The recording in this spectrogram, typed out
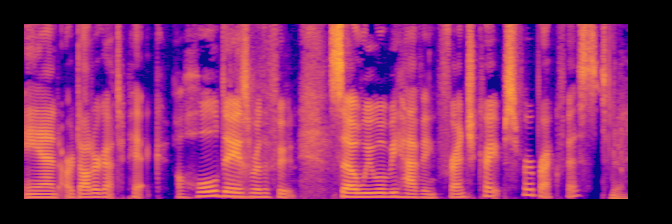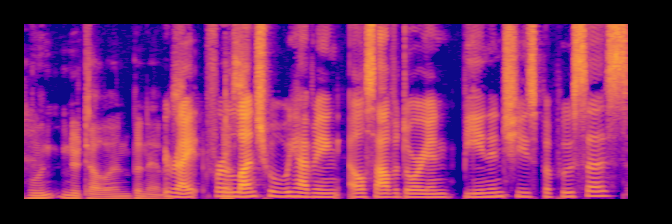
and our daughter got to pick a whole day's worth of food. So we will be having French crepes for breakfast. yeah, Nutella and bananas. Right. For Yes. lunch, we'll be having El Salvadorian bean and cheese pupusas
